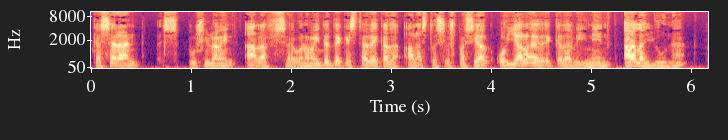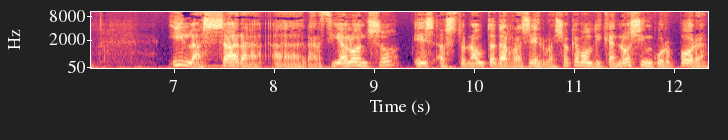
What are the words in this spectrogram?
que seran possiblement a la segona meitat d'aquesta dècada a l'estació espacial o ja a la dècada vinent a la Lluna, i la Sara eh, García Alonso és astronauta de reserva. Això què vol dir? Que no s'incorpora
